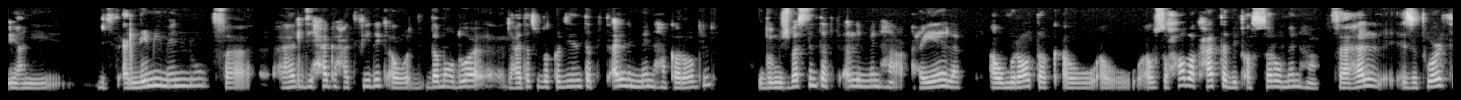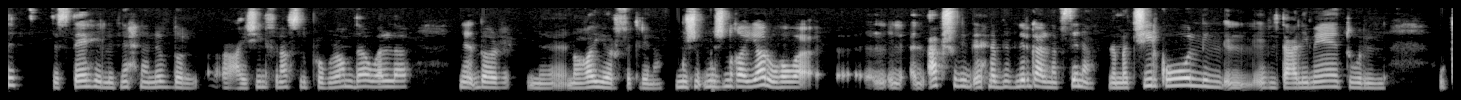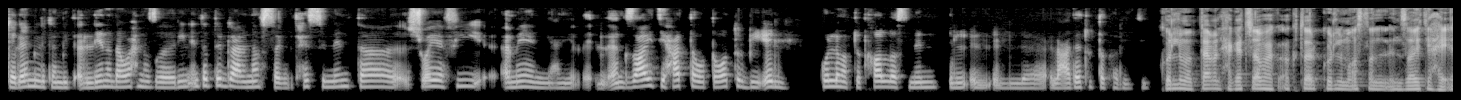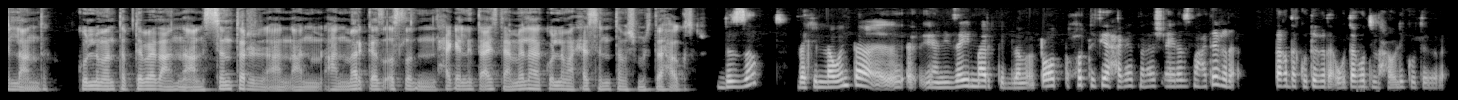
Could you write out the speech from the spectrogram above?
يعني بتتألمي منه فهل دي حاجة هتفيدك؟ أو ده موضوع العادات والتقاليد أنت بتتألم منها كراجل ومش بس أنت بتتألم منها عيالك أو مراتك أو أو أو صحابك حتى بيتأثروا منها. فهل is it worth it تستاهل إن إحنا نفضل عايشين في نفس ال program ده ولا نقدر نغير فكرنا؟ مش مش نغيره هو ال actually إحنا بنرجع لنفسنا. لما تشيل كل التعليمات وال والكلام اللي كان بيتقال لنا ده وإحنا صغيرين أنت بترجع لنفسك بتحس إن أنت شوية في أمان يعني ال anxiety حتى والتوتر بيقل كل ما بتتخلص من ال- ال- ال- العادات والتقاليد دي. كل ما بتعمل حاجات شبهك أكتر كل ما أصلا ال anxiety هيقل عندك. كل ما أنت بتبعد عن عن ال center عن عن عن مركز أصلا الحاجة اللي أنت عايز تعملها كل ما هتحس إن أنت مش مرتاح أكتر. بالظبط. لكن لو أنت يعني زي المركب لما تقعد تحط فيها حاجات ملهاش أي لازمة هتغرق. تاخدك وتغرق وتاخد اللي حواليك وتغرق.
